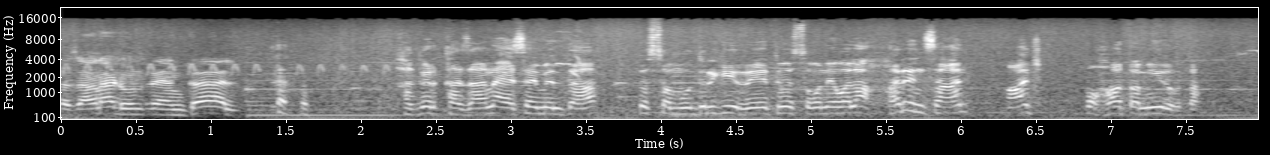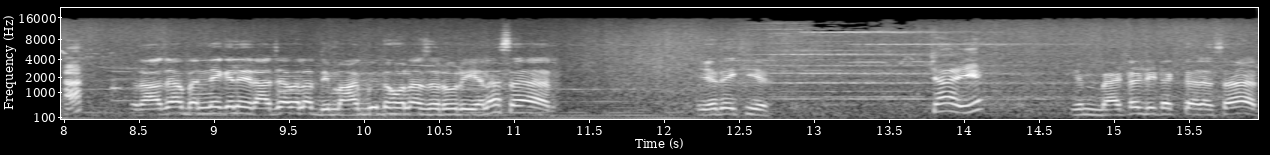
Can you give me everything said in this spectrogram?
खजाना ढूंढ रहे अंकल। अगर खजाना ऐसे मिलता तो समुद्र की रेत में सोने वाला हर इंसान आज बहुत अमीर होता है? राजा बनने के लिए राजा वाला दिमाग भी तो होना ज़रूरी है ना सर? ये देखिए। क्या है ये? ये मेटल डिटेक्टर है सर।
